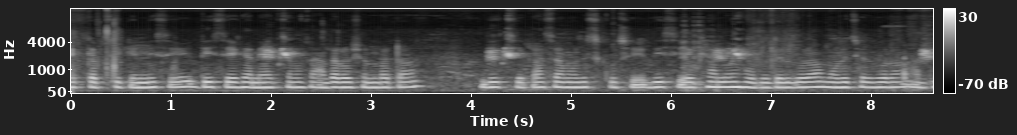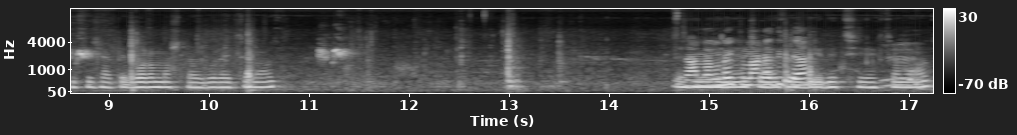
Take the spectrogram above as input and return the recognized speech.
এক কাপ চিকেন নিছি। দিছি এখানে এক চামচ আদা, রসুন বাটা। দিচ্ছি কাঁচামরিচ কুচি। দিচ্ছি এখানে হলুদের গুঁড়া, মরিচের গুঁড়া। আর দিচ্ছি সাথে গরম মশলার গুঁড়া, এক চামচ। জানালাটা একটু লাগাই দিতে। দিয়ে দিচ্ছি এক চামচ।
